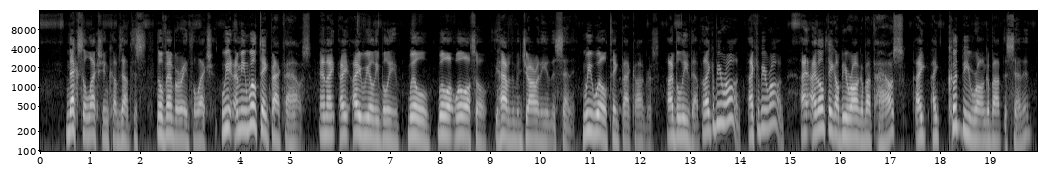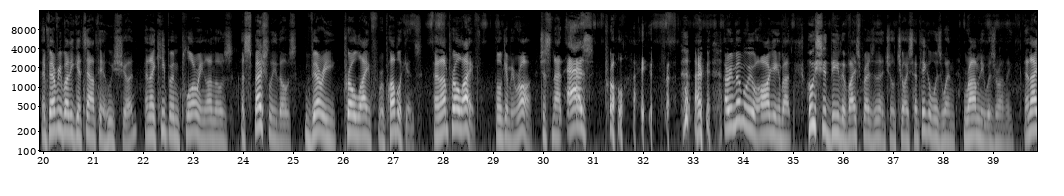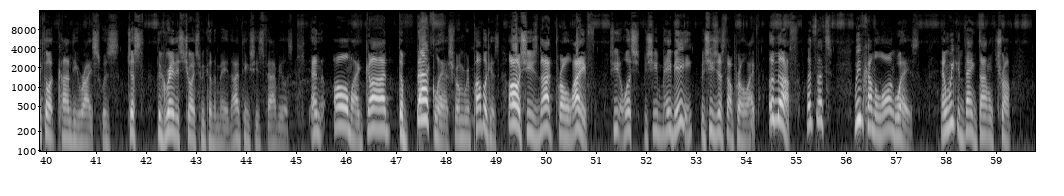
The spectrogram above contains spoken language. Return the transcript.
next election comes out, this November 8th election. We, I mean, we'll take back the House. And I, I, I really believe we'll, we'll, we'll also have the majority in the Senate. We will take back Congress. I believe that. But I could be wrong. I could be wrong. I, I don't think I'll be wrong about the House. I, I could be wrong about the Senate. If everybody gets out there who should, and I keep imploring on those, especially those very pro life Republicans, and I'm pro life, don't get me wrong, just not as pro life. I, I remember we were arguing about who should be the vice presidential choice. I think it was when Romney was running. And I thought Condi Rice was just the greatest choice we could have made. I think she's fabulous. And oh my God, the backlash from Republicans. Oh, she's not pro life. She well, she, she may be, but she's just not pro life. Enough. Let's let's. We've come a long ways, and we can thank Donald Trump.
